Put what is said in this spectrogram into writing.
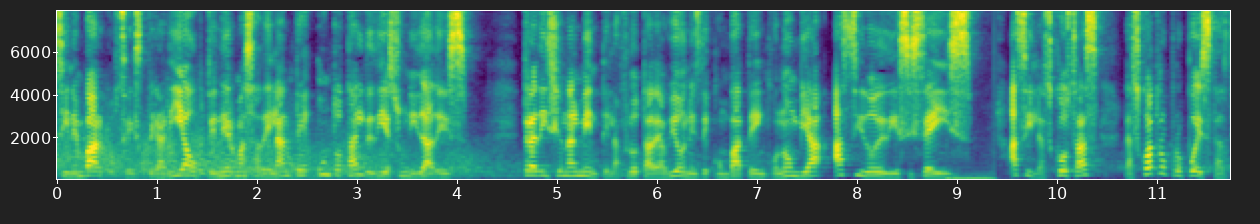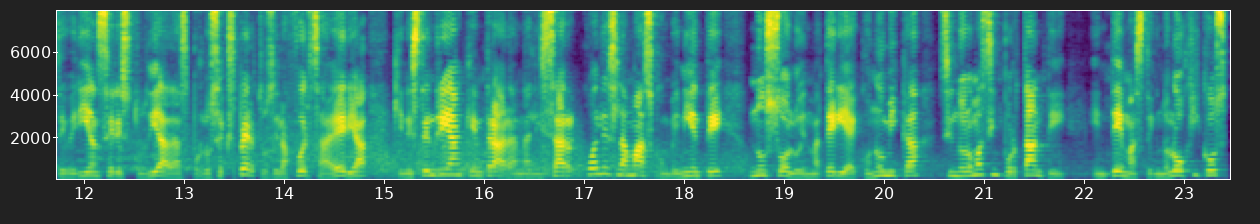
sin embargo se esperaría obtener más adelante un total de 10 unidades. Tradicionalmente la flota de aviones de combate en Colombia ha sido de 16. Así las cosas, las cuatro propuestas deberían ser estudiadas por los expertos de la Fuerza Aérea, quienes tendrían que entrar a analizar cuál es la más conveniente, no solo en materia económica, sino lo más importante, en temas tecnológicos,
